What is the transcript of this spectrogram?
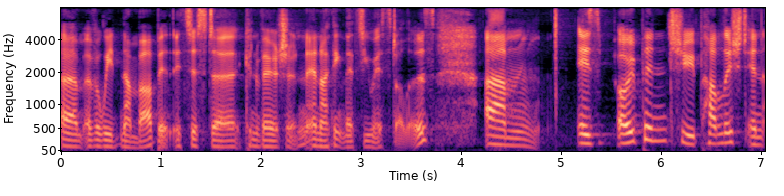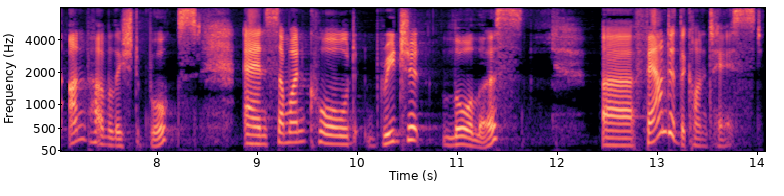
um, of a weird number, but it's just a conversion, and I think that's US dollars. Um, is open to published and unpublished books, and someone called Bridget Lawless uh, founded the contest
